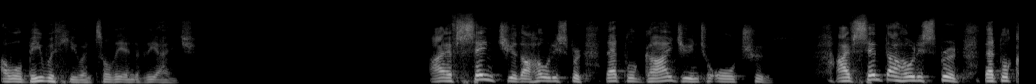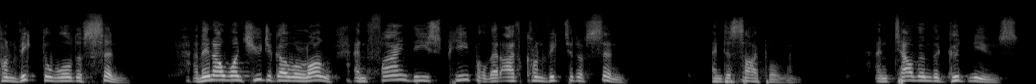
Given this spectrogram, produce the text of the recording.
I will be with you until the end of the age. I have sent you the Holy Spirit that will guide you into all truth. I've sent the Holy Spirit that will convict the world of sin. And then I want you to go along and find these people that I've convicted of sin and disciple them and tell them the good news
